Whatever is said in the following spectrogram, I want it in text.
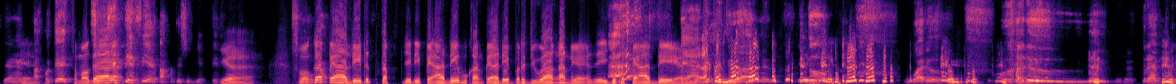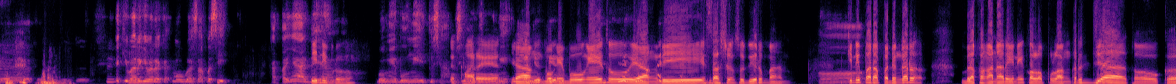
jangan. Iya. takutnya Semoga- subjektif ya, takutnya subjektif. ya semoga Semoga- PAD itu tetap jadi PAD bukan PAD perjuangan ya. Jadi tetap PAD ya. PAD perjuangan. Itu waduh. Waduh. Berat berat. Eh gimana gimana mau bahas apa sih? Katanya ada ini yang bro bonge-bonge itu siapa Yang kemarin. bonge-bonge? yang bonge-bonge itu yang di stasiun Sudirman oh Kini para pendengar belakangan hari ini kalau pulang kerja atau ke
